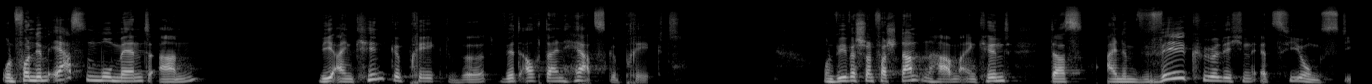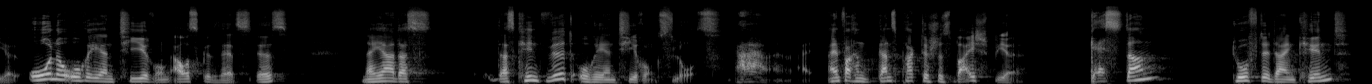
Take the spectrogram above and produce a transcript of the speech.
Und von dem ersten Moment an wie ein Kind geprägt wird, wird auch dein Herz geprägt. Und wie wir schon verstanden haben, ein Kind, das einem willkürlichen Erziehungsstil ohne Orientierung ausgesetzt ist, naja, das, das Kind wird orientierungslos. Ja, einfach ein ganz praktisches Beispiel. Gestern durfte dein Kind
